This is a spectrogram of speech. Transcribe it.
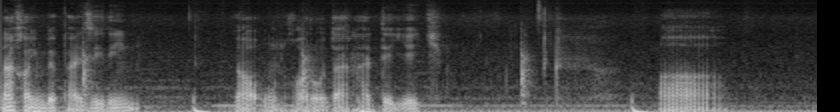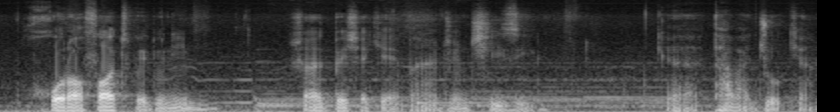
نخواهیم بپذیریم یا اونها رو در حد یک خرافات بدونیم. شاید بشه که به همچین چیزی توجه کرد.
